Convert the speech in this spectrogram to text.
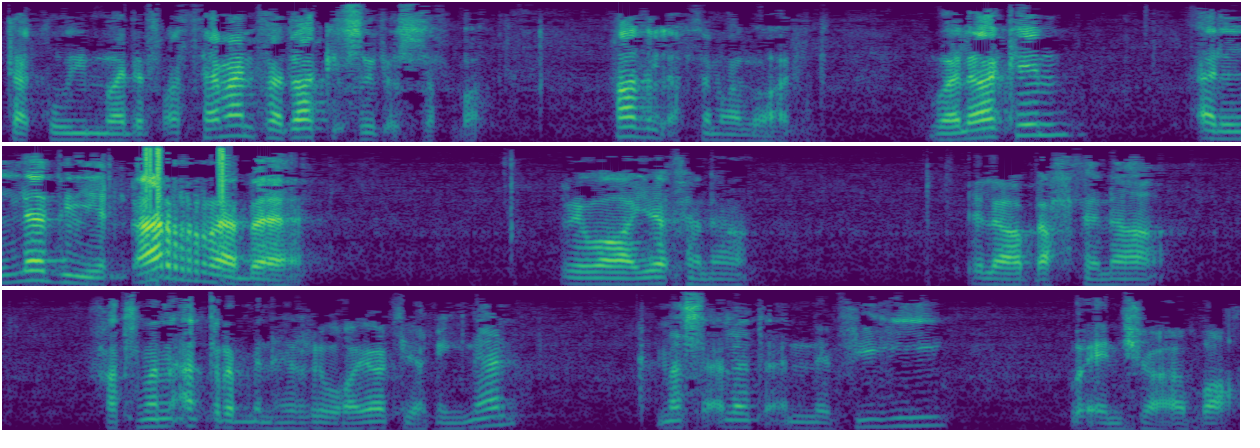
بتقويم ودفع الثمن فذاك يصير استحباب. هذا الاحتمال وارد ولكن الذي قرب روايتنا إلى بحثنا حتما أقرب من الروايات يقينا مسألة أن فيه وإن شاء بعض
